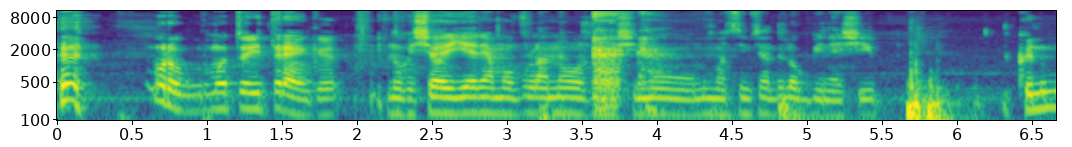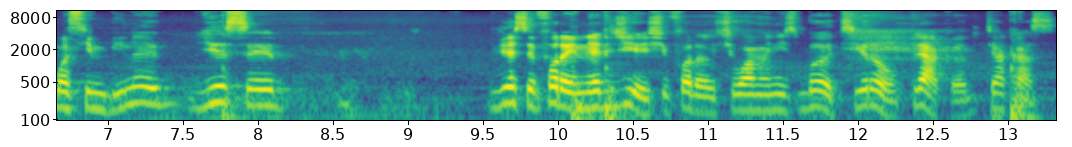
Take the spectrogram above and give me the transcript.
mă rog, următorii trei ani, că... Nu, că și eu ieri am avut la 99 și nu, nu mă simțeam deloc bine și când nu mă simt bine, iese iese fără energie și fără și oamenii zic, bă, ți rău, pleacă, du-te acasă.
